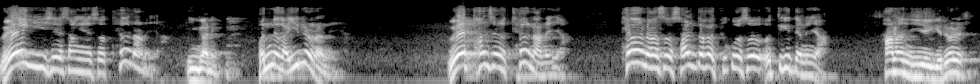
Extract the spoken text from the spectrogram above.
왜 이 세상에서 태어나느냐. 인간이 번뇌가 일어나느냐. 왜 탄생을 태어나느냐. 태어나서 살다가 죽어서 어떻게 되느냐. 하는 이 얘기를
